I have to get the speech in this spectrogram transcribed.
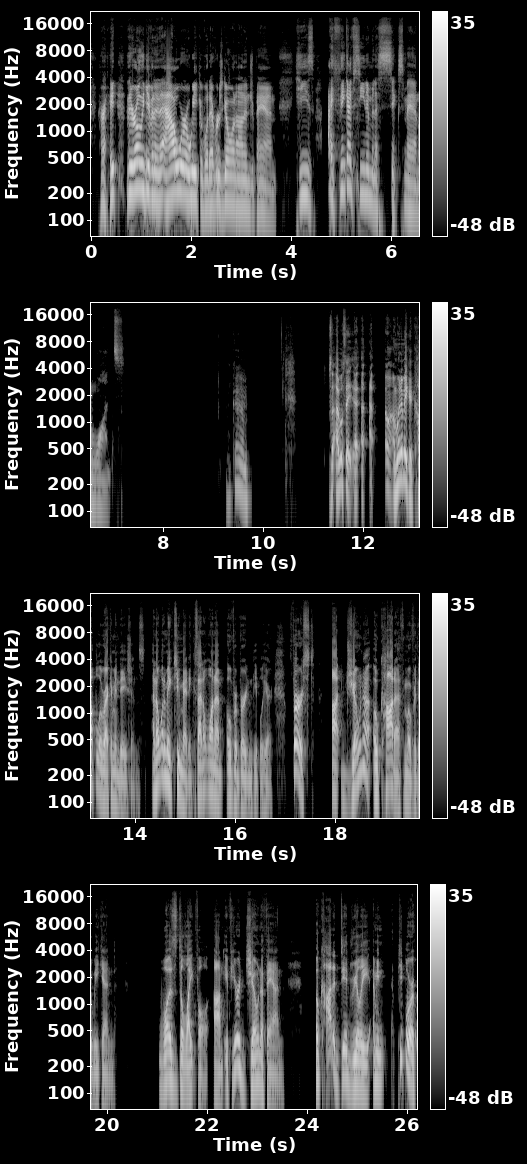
right? They're only given an hour a week of whatever's going on in Japan. He's. I think I've seen him in a six man once. Okay. So I will say uh, uh, uh, I'm going to make a couple of recommendations. I don't want to make too many because I don't want to overburden people here. First, uh, Jonah Okada from over the weekend was delightful. Um, if you're a Jonah fan, Okada did really. I mean, people were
